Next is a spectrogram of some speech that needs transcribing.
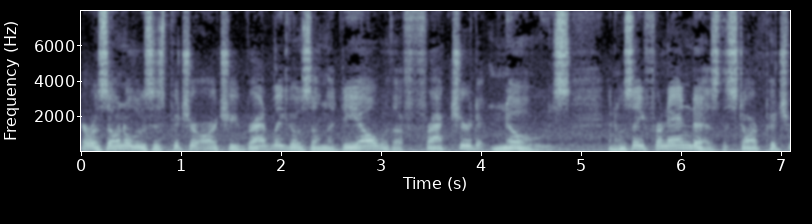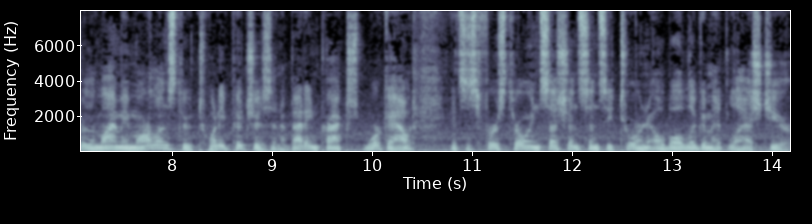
Arizona loses pitcher Archie Bradley, goes on the DL with a fractured nose. And Jose Fernandez, the star pitcher of the Miami Marlins, threw 20 pitches in a batting practice workout. It's his first throwing session since he tore an elbow ligament last year.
